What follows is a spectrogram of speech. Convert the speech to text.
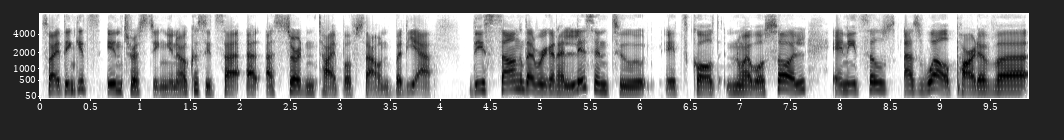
So I think it's interesting, you know, because it's a, a, certain type of sound. But yeah, this song that we're going to listen to it's called nuevo sol and it's as, well part of a,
